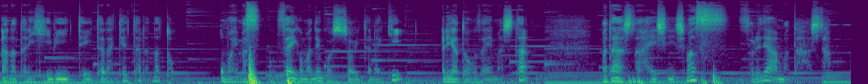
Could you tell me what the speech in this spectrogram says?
あなたに響いていただけたらなと思います。最後までご視聴いただきありがとうございました。また明日配信します。それではまた明日。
